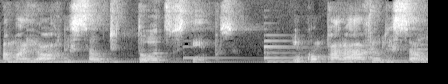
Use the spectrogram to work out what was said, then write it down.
a maior lição de todos os tempos, incomparável lição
